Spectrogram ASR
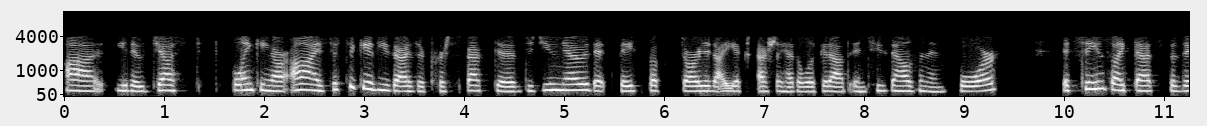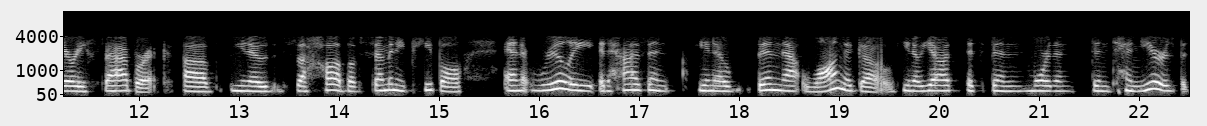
uh, you know just blinking our eyes. Just to give you guys a perspective, did you know that Facebook started? I actually had to look it up in 2004 it seems like that's the very fabric of you know the hub of so many people and it really it hasn't you know been that long ago you know yeah it's been more than than 10 years but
